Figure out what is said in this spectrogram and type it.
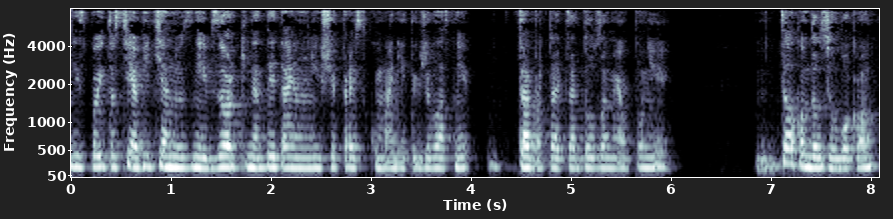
nespojitosti a vyťahnuť z nej vzorky na detailnejšie preskúmanie. Takže vlastne zavrtať sa do zeme úplne celkom dosť hlboko.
